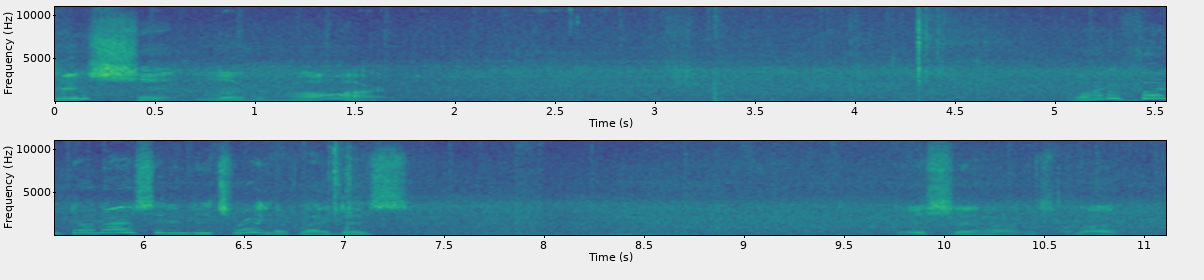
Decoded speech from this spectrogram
This shit look hard. Why the fuck don't our shit in Detroit look like this? This shit hard as fuck.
